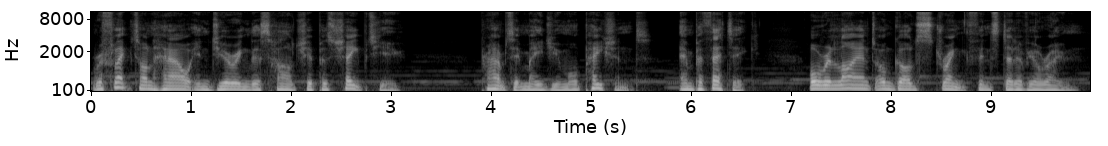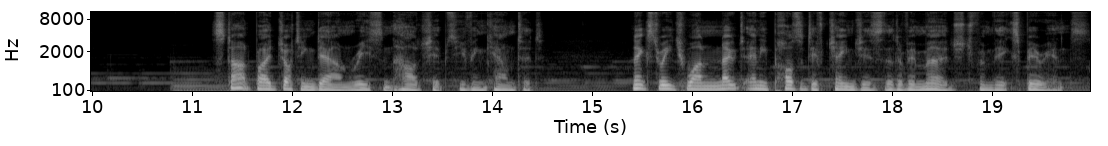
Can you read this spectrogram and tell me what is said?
Reflect on how enduring this hardship has shaped you. Perhaps it made you more patient, empathetic, or reliant on God's strength instead of your own. Start by jotting down recent hardships you've encountered. Next to each one, note any positive changes that have emerged from the experience.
